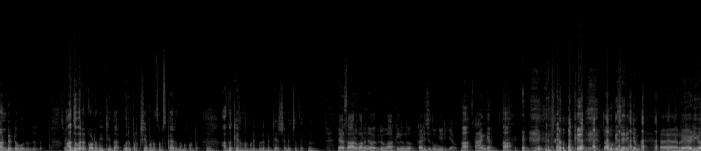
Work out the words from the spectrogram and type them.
കണ്ടിട്ട് പോലും ഇല്ലല്ലോ അതുവരെ കോർഡിനേറ്റ് ചെയ്ത ഒരു പ്രക്ഷേപണ സംസ്കാരം നമുക്കുണ്ട്. അതൊക്കെയാണ് നമ്മൾ ഇംപ്ലിമെന്റ് ചെയ്യാൻ ശ്രമിച്ചത്. ഞാൻ സാറ് പറഞ്ഞ ഒരു വാക്കിൽ നിന്ന് കടിച്ചു തൂങ്ങിയിരിക്കുകയാണ്. ആങ്കർ നമുക്ക് നമുക്ക് ശരിക്കും റേഡിയോ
